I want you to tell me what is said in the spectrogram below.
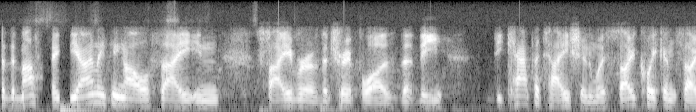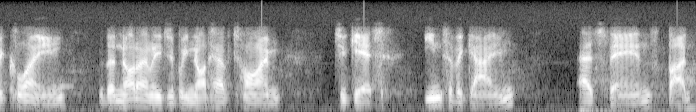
but the must be, the only thing I will say in favour of the trip was that the decapitation was so quick and so clean that not only did we not have time to get into the game as fans, but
